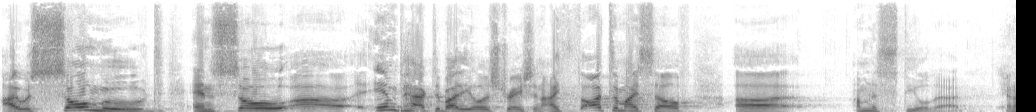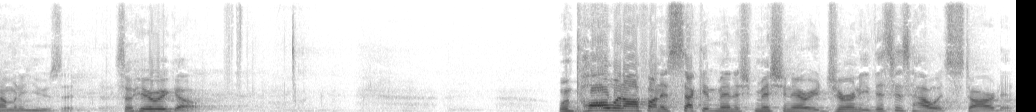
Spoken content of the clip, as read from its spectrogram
I was so moved and so uh, impacted by the illustration. I thought to myself, uh, I'm going to steal that and I'm going to use it. So here we go. When Paul went off on his second missionary journey, this is how it started.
